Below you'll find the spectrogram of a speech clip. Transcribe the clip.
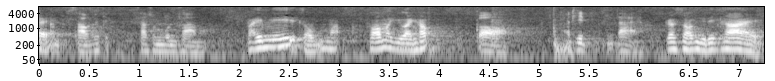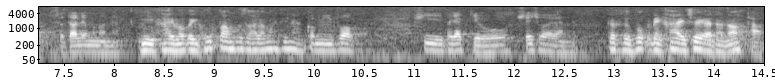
สาวสาวสมบูรณ์ฟาร์มไฟล์นี้สมมาพร้อมมากี่วันครับ ก็อาทิตย์ได้ก็ซ้อมอยู่ที่ค่ายสจอเรียมนนท์ครับมีใครมาเป็นคู่ป้อมคู่ซ้อมแล้วบ้างที่นั่นก็มีพวกพี่พยักจิ๋วช่วยๆกัน ก็คือพวกในค่ายช่วยกันนะเนาะครับ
